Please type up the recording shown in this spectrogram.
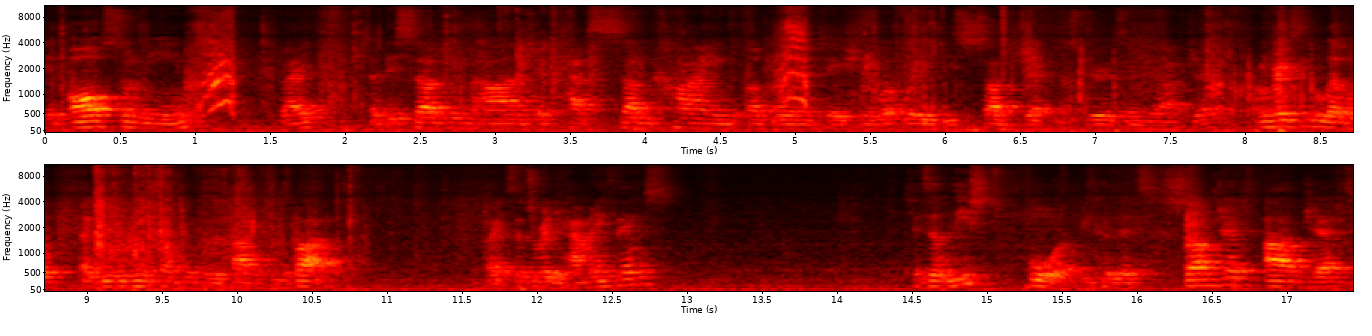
It also means, right, that the subject and the object have some kind of orientation. What way is the subject experiencing the object? On a very simple level, like you're looking at something from the top from the bottom. Right, so that's already how many things? It's at least four because it's subject, object,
